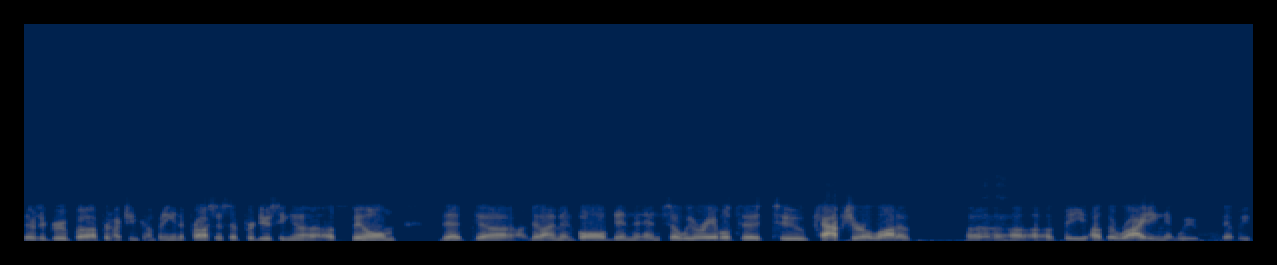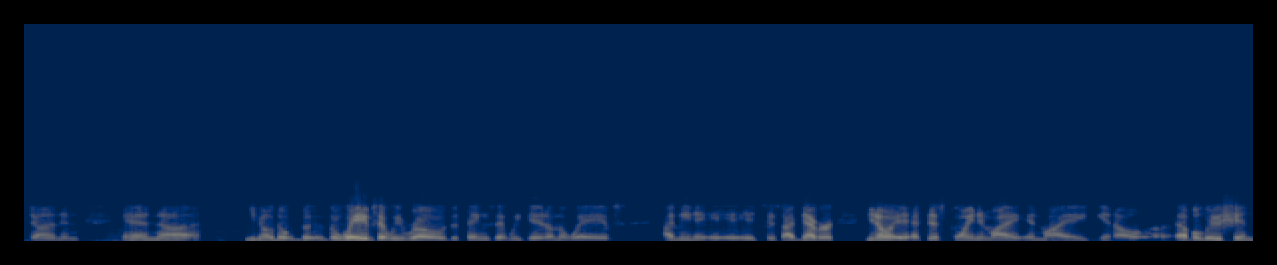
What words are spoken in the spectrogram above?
there's a group uh, production company in the process of producing a, a film that uh, that I'm involved in and so we were able to to capture a lot of uh, of the of the riding that we that we've done and and uh, you know the, the the waves that we rode, the things that we did on the waves. I mean, it, it, it's just I've never you know at this point in my in my you know evolution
